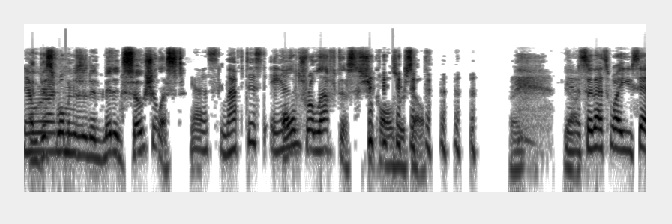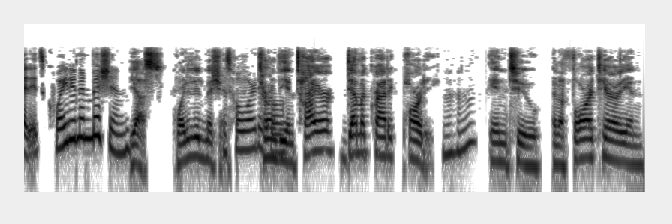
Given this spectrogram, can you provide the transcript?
Now and this on- woman is an admitted socialist, yes, leftist and ultra leftist, she calls herself. right? yeah, so that's why you said it's quite an admission. yes, quite an admission. This whole article. Turned the entire Democratic Party hmm into an authoritarian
